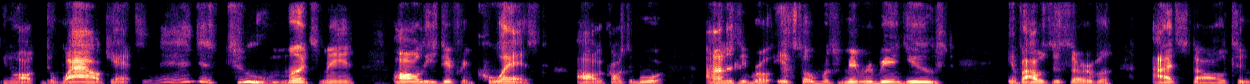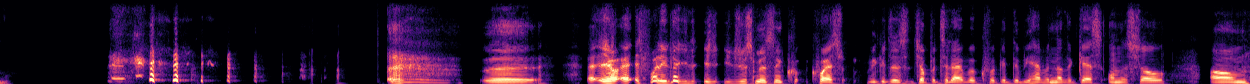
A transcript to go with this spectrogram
you know the Wildcats. Man, it's just too much, man. All these different quests all across the board. Honestly, bro, it's so much memory being used. If I was the server, I'd stall too. Uh, you know, it's funny that you, you just mentioned Qu- Quest. We could just jump into that real quick. Did we have another guest on the show? Um,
